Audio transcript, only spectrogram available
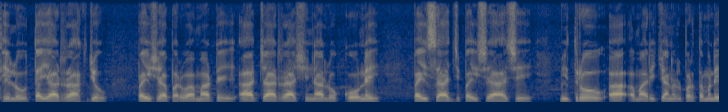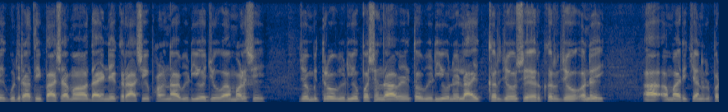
થેલો તૈયાર રાખજો. પૈસા ભરવા માટે આ ચાર રાશિના લોકોને પૈસા જ પૈસા હશે. મિત્રો, આ અમારી ચેનલ પર તમને ગુજરાતી ભાષામાં દૈનિક રાશિફળના વીડિયો જોવા મળશે. જો મિત્રો વીડિયો પસંદ આવે તો વિડીયોને લાઇક કરજો, શેર કરજો અને આ અમારી ચેનલ પર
